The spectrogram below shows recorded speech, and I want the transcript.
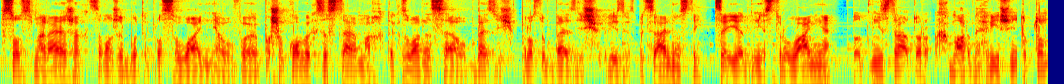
в соцмережах, це може бути просування в пошукових системах, так зване SEO, безліч, просто безліч різних спеціальностей. Це є адміністрування, адміністратор хмарних рішень. Тобто,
